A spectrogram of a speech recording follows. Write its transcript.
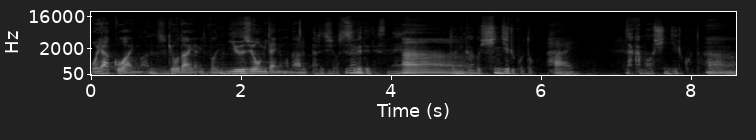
親子愛もあるし、うん。兄弟愛も友情みたいなものあるあるでしょうしね。全てですね。とにかく信じること。はい。仲間を信じること。あ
